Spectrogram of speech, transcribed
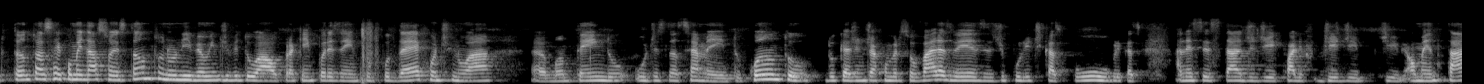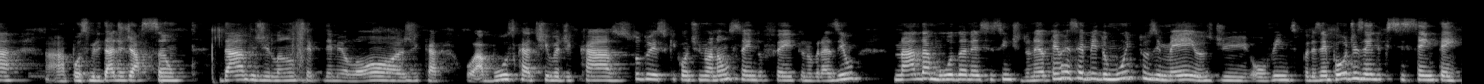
Portanto, as recomendações, tanto no nível individual, para quem, por exemplo, puder continuar uh, mantendo o distanciamento, quanto do que a gente já conversou várias vezes de políticas públicas, a necessidade de, de, de, de aumentar a possibilidade de ação da vigilância epidemiológica, a busca ativa de casos, tudo isso que continua não sendo feito no Brasil, nada muda nesse sentido, né? Eu tenho recebido muitos e-mails de ouvintes, por exemplo, ou dizendo que se sentem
